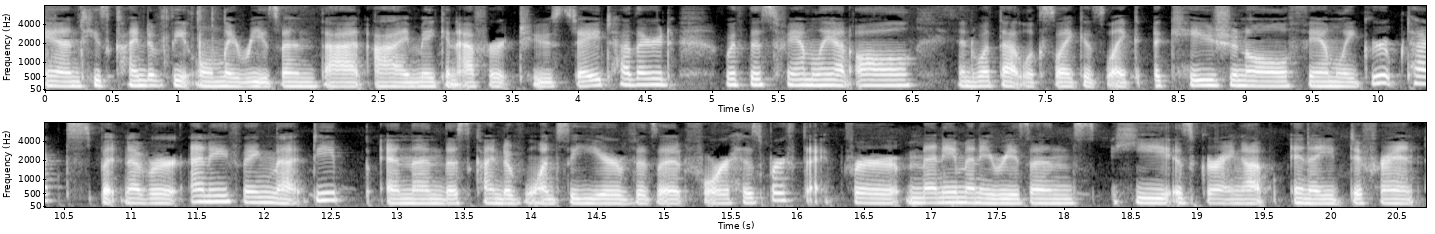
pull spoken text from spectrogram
and he's kind of the only reason that I make an effort to stay tethered with this family at all. And what that looks like is like occasional family group texts, but never anything that deep. And then this kind of once a year visit for his birthday. For many, many reasons, he is growing up in a different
